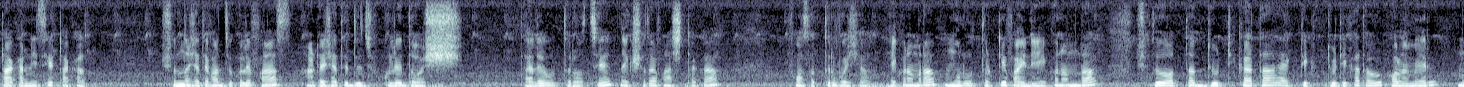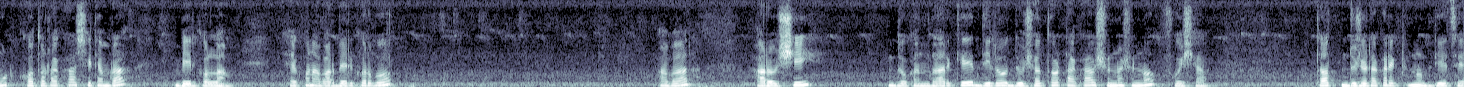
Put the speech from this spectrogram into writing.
টাকার নিচে টাকা শূন্যের সাথে পাঁচ যোগ করলে পাঁচ, আটের সাথে দুই যোগ করলে দশ। তাহলে উত্তর হচ্ছে একশোতে পাঁচ টাকা পঁচাত্তর পয়সা। এখন আমরা মূল উত্তরটি পাইনি। এখন আমরা শুধু অর্থাৎ দুটি খাতা, একটি দুটি খাতা ও কলমের মোট কত টাকা সেটা আমরা বের করলাম। এখন আবার বের করব। আবার আরশি দোকানদারকে দিল দুশত টাকা শূন্য শূন্য পয়সা। অর্থাৎ দুশো টাকার একটি নোট দিয়েছে।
